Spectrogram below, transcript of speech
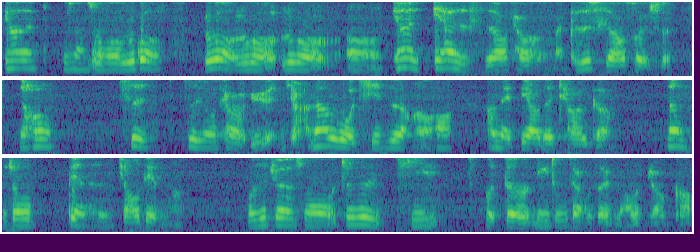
因为我想说，如果如果如果如果，嗯，因为一开始十号跳很慢，可是十号退水，然后四四又跳预言家，那如果七只狼的话，他没必要再跳一个，那不就变成焦点吗？我是觉得说，就是七我的力度在我这里面会比较高，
